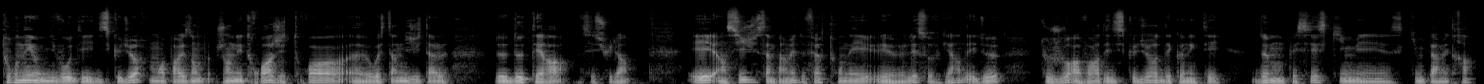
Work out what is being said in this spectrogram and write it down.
tourner au niveau des disques durs. Moi par exemple j'en ai trois, j'ai trois euh, Western Digital de 2 Tera, c'est celui-là. Et ainsi ça me permet de faire tourner euh, les sauvegardes et de toujours avoir des disques durs déconnectés de mon PC, ce qui, me permettra,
